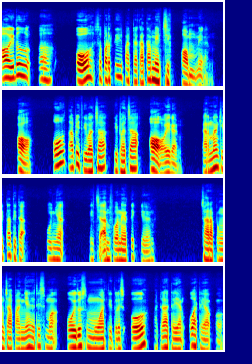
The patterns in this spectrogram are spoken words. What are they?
o itu eh, o seperti pada kata magicom ya kan. O. O tapi dibaca dibaca O ya kan. Karena kita tidak punya ejaan fonetik ya kan. Cara pengucapannya jadi semua O itu semua ditulis O, padahal ada yang O, ada yang O.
